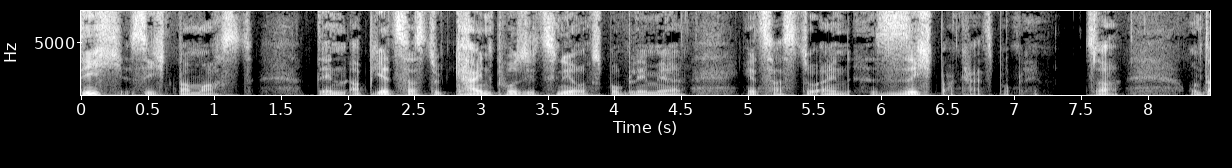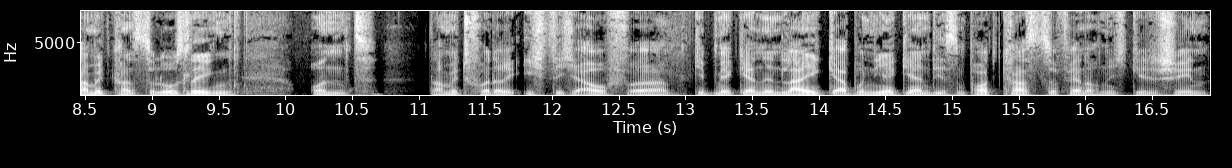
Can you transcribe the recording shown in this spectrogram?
dich sichtbar machst, denn ab jetzt hast du kein Positionierungsproblem mehr, jetzt hast du ein Sichtbarkeitsproblem. So, und damit kannst du loslegen und damit fordere ich dich auf, äh, gib mir gerne ein Like, abonniere gern diesen Podcast, sofern noch nicht geschehen.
